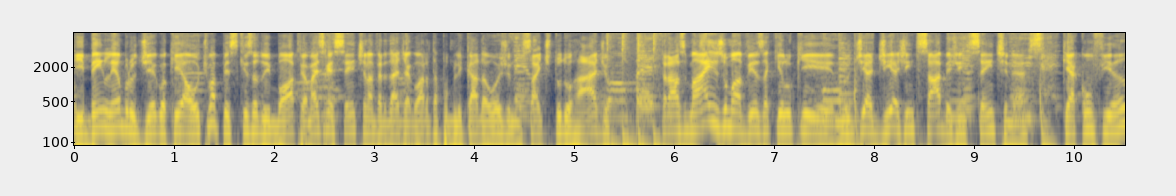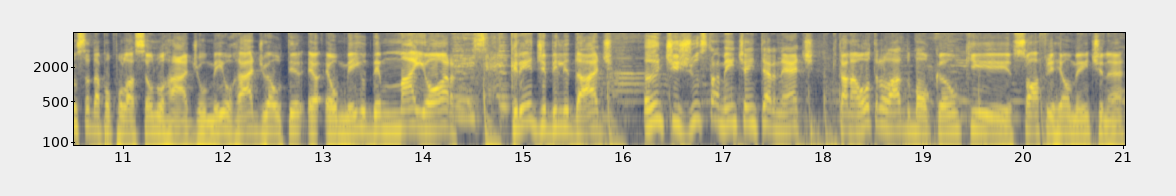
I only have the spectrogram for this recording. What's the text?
E bem lembro o Diego aqui, a última pesquisa do Ibope, a mais recente, na verdade, agora tá publicada hoje no site Tudo Rádio, traz mais uma vez aquilo que no dia a dia a gente sabe, a gente sente, né? Que é a confiança da população no rádio. O meio rádio é o, ter- é- é o meio de maior credibilidade ante justamente a internet, que tá na outro lado do balcão, que sofre realmente, né?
